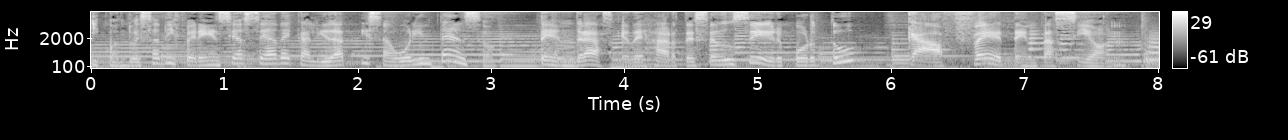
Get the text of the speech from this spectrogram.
y cuando esa diferencia sea de calidad y sabor intenso, tendrás que dejarte seducir por tu Café Tentación.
